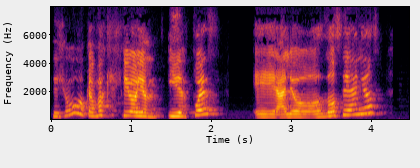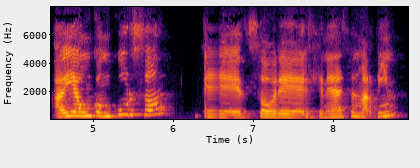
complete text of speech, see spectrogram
Y dije, oh, capaz que escribo bien. Y después, eh, a los 12 años, había un concurso eh, sobre el general San Martín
